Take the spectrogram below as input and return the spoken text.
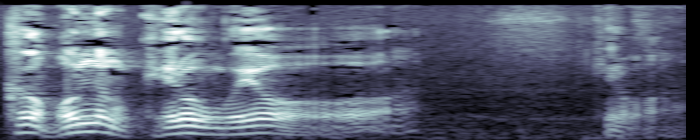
그거 못 넣으면 괴로운 거요. 괴로워.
